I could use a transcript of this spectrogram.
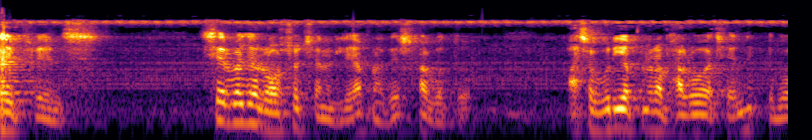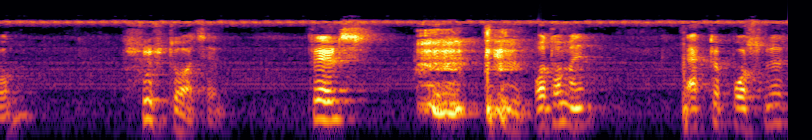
হাই ফ্রেন্ডস শেয়ারবাজার রহস্য চ্যানেলে আপনাদের স্বাগত। আশা করি আপনারা ভালো আছেন এবং সুস্থ আছেন। ফ্রেন্ডস প্রথমে একটা প্রশ্নের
